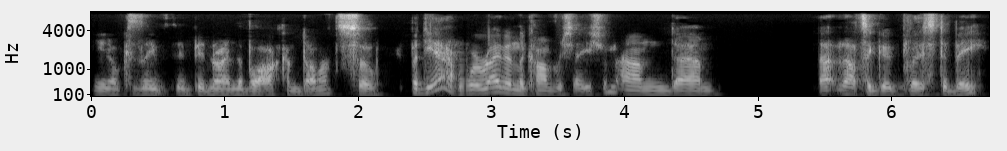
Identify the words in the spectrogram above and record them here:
you know, because they've they've been around the block and done it. So, but yeah, we're right in the conversation, and um, that, that's a good place to be.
